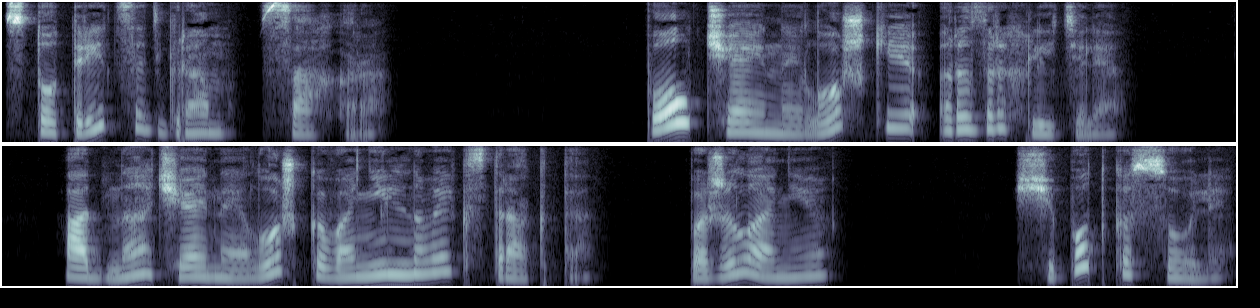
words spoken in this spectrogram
130 грамм сахара, пол чайной ложки разрыхлителя, одна чайная ложка ванильного экстракта, по желанию, щепотка соли.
